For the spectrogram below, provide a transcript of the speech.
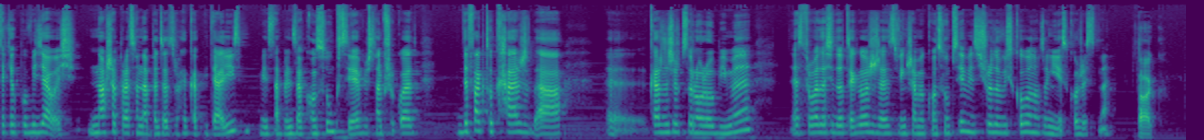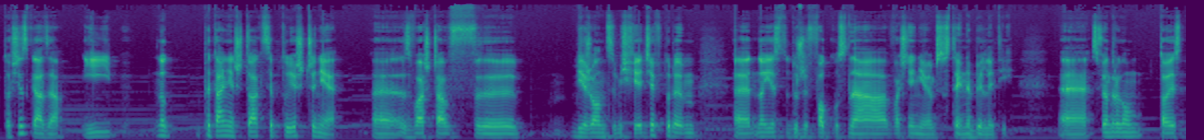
tak jak powiedziałeś, nasza praca napędza trochę kapitalizm, więc napędza konsumpcję. Wiesz, na przykład de facto każda, e, każda rzecz, którą robimy, e, sprowadza się do tego, że zwiększamy konsumpcję, więc środowiskowo no to nie jest korzystne. Tak, to się zgadza. I no, pytanie, czy to akceptujesz, czy nie. E, zwłaszcza w bieżącym świecie, w którym e, no, jest duży fokus na właśnie, nie wiem, sustainability. E, swoją drogą, to jest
